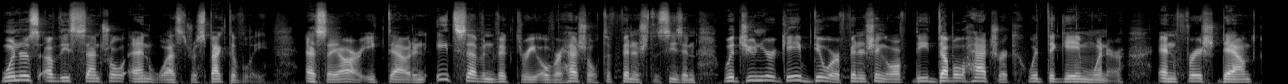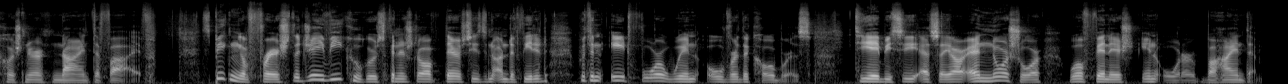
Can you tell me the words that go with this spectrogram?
winners of the Central and West respectively. SAR eked out an 8 7 victory over Heschel to finish the season, with junior Gabe Dewar finishing off the double hat trick with the game winner, and Frisch downed Kushner 9 5. Speaking of Frisch, the JV Cougars finished off their season undefeated with an 8 4 win over the Cobras. TABC, SAR, and North Shore will finish in order behind them.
